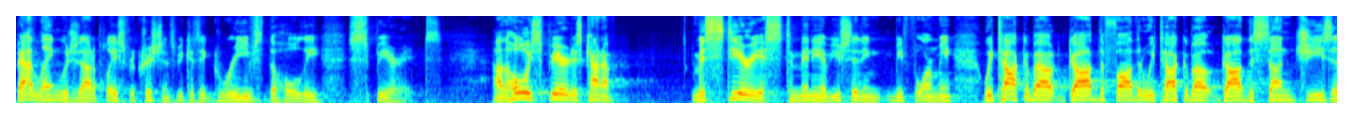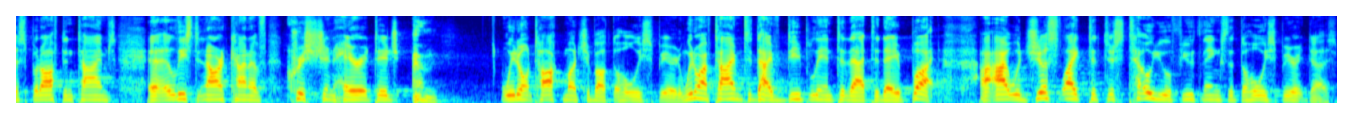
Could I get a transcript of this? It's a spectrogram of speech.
bad language is out of place for Christians because it grieves the Holy Spirit. Now, the Holy Spirit is kind of mysterious to many of you sitting before me. We talk about God the Father, we talk about God the Son, Jesus, but oftentimes, at least in our kind of Christian heritage, we don't talk much about the Holy Spirit. And we don't have time to dive deeply into that today, but I would just like to just tell you a few things that the Holy Spirit does.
